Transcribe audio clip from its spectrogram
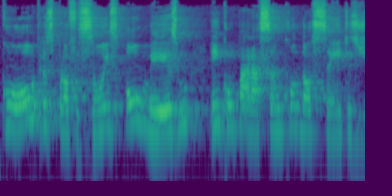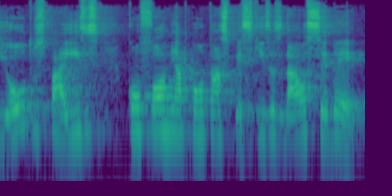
com outras profissões ou mesmo em comparação com docentes de outros países, conforme apontam as pesquisas da OCDE.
